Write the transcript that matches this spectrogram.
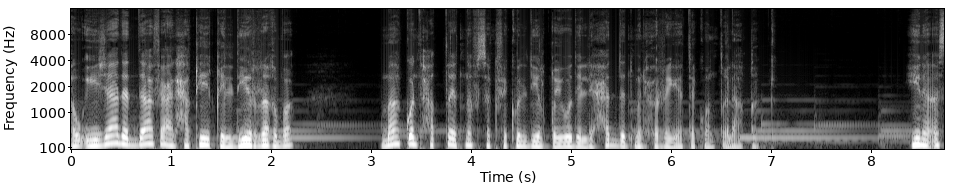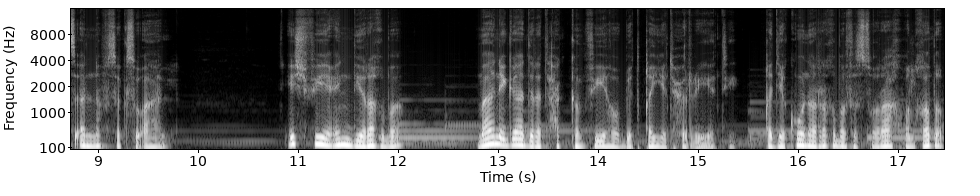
أو إيجاد الدافع الحقيقي لدي الرغبة ما كنت حطيت نفسك في كل دي القيود اللي حدد من حريتك وانطلاقك. هنا أسأل نفسك سؤال. إيش في عندي رغبة ماني قادر أتحكم فيها وبتقيد حريتي؟ قد يكون الرغبة في الصراخ والغضب.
